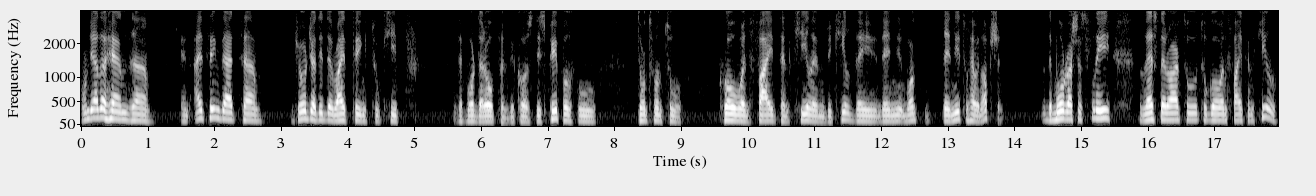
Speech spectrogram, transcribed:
on the other hand, uh, and I think that uh, Georgia did the right thing to keep the border open because these people who don't want to go and fight and kill and be killed, they, they want they need to have an option the more Russians flee, less there are to, to go and fight and kill.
